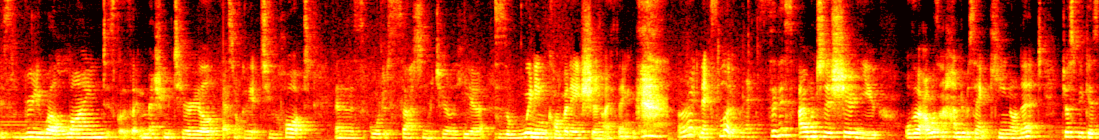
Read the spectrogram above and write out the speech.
It's really well lined, it's got this like mesh material. It's not gonna get too hot and then this gorgeous satin material here. This is a winning combination, I think. All right, next look. Next. So this I wanted to show you, although I wasn't 100% keen on it, just because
